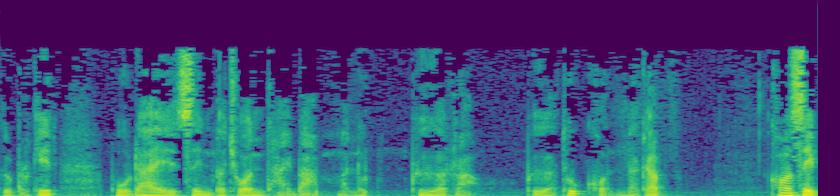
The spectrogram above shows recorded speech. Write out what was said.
คือพระคิดผู้ได้สิ้นประชนถ่ายบาปมนุษย์เพื่อเรา เพื่อทุกคนนะครับ ข้อสิบ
